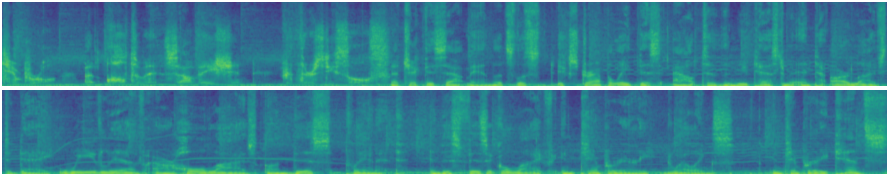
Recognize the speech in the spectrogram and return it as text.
temporal, but ultimate salvation for thirsty souls. Now check this out, man. Let's let's extrapolate this out to the New Testament and to our lives today. We live our whole lives on this planet, in this physical life, in temporary dwellings, in temporary tents.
